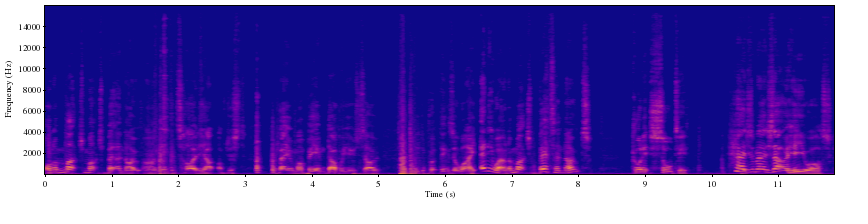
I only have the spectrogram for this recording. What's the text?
on a much, much better note, I need to tidy up. I've just playing with my BMW, so I need to put things away. Anyway, on a much better note, got it sorted. How did you manage that, I hear you ask?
